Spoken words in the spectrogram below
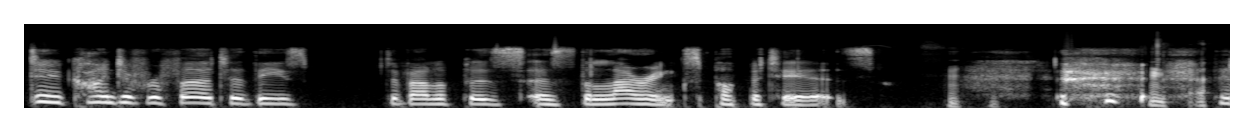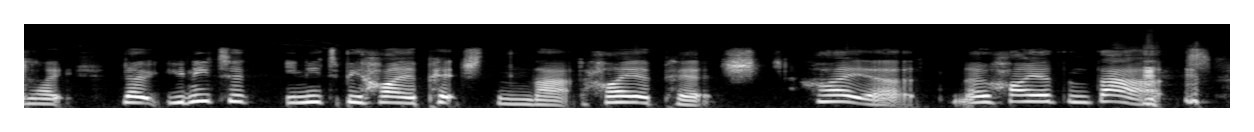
do kind of refer to these developers as the larynx puppeteers. They're like, no, you need to you need to be higher pitched than that, higher pitched, higher, no higher than that.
